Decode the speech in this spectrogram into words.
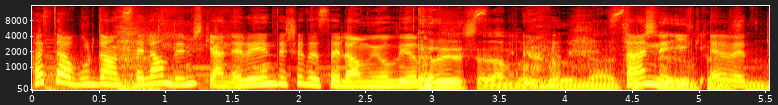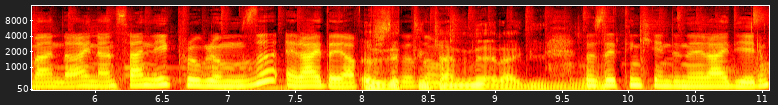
Hatta buradan selam demişken Eray Endeş'e de selam yollayalım. Eray'a selam yolluyorum yani. Senle ilk evet kendisini. ben de aynen senle ilk programımızı Eray da yapmıştık o Özlettin zaman. kendini Eray diyeyim o zaman. Özlettin kendini Eray diyelim.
